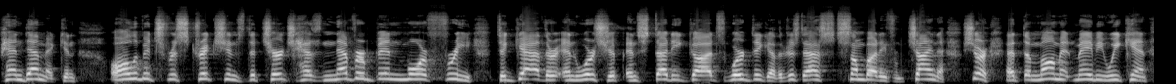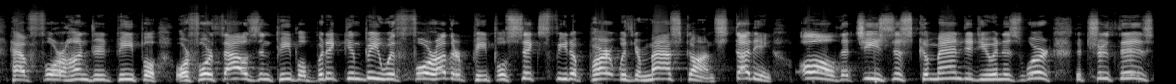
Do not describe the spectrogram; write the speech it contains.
pandemic and all of its restrictions, the church has never been more free to gather and worship and study God's word together. Just ask somebody from China. Sure, at the moment, maybe we can't have 400 people or 4,000 people, but it can be with four other people, six feet apart with your mask on, studying all that Jesus commanded you in His Word. The truth is,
